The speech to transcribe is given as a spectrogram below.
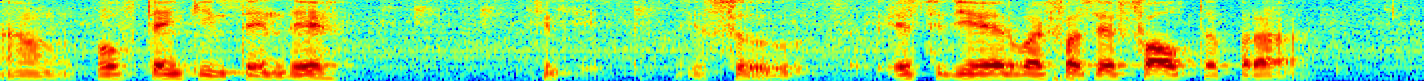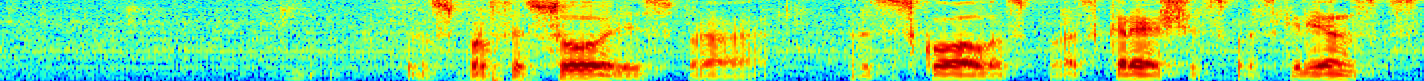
Não, o povo tem que entender que isso, esse dinheiro vai fazer falta para os professores, para as escolas, para as creches, para as crianças,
